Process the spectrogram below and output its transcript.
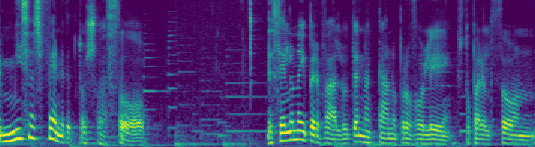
Και μη σας φαίνεται τόσο αθώο. Δεν θέλω να υπερβάλλω ούτε να κάνω προβολή στο παρελθόν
